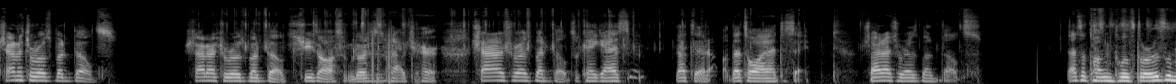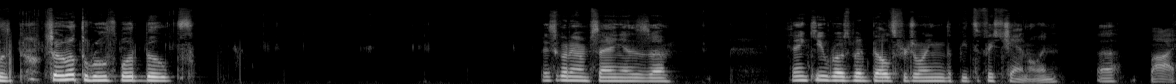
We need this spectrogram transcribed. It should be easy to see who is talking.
Speaker 1: Shout out to Rosebud Builds. Shout out to Rosebud Builds. She's awesome. Go subscribe to her. Shout out to Rosebud Builds. Okay, guys. That's it. That's all I had to say. Shout out to Rosebud Builds. That's a tongue twister, isn't it? Shout out to Rosebud Builds. Basically, what I'm saying is, uh, thank you, Rosebud Builds, for joining the Pizzaface channel, and, uh, bye.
